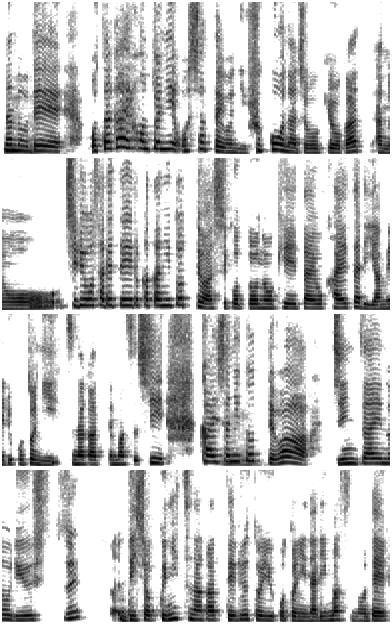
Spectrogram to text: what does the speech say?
なので、お互い本当におっしゃったように不幸な状況が、あの、治療されている方にとっては仕事の形態を変えたり辞めることにつながってますし、会社にとっては人材の流出、離職につながっているということになりますので、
